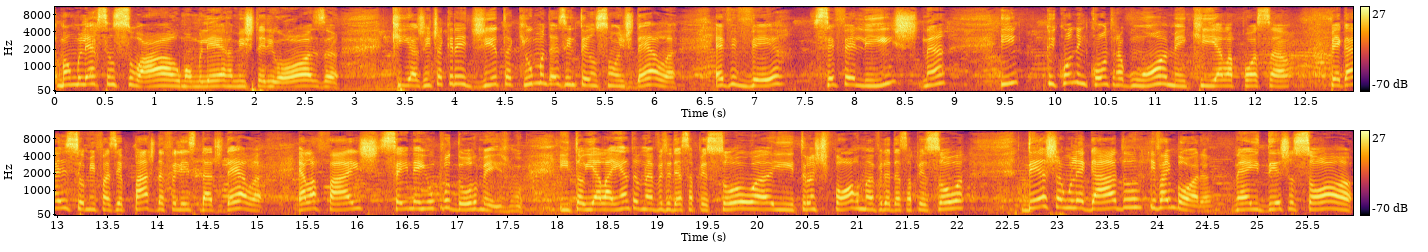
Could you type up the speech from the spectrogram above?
uma mulher sensual, uma mulher misteriosa, que a gente acredita que uma das intenções dela é viver, ser feliz, né? E, e quando encontra algum homem que ela possa pegar esse homem e fazer parte da felicidade dela, ela faz sem nenhum pudor mesmo. Então, e ela entra na vida dessa pessoa e transforma a vida dessa pessoa, deixa um legado e vai embora, né? E deixa só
